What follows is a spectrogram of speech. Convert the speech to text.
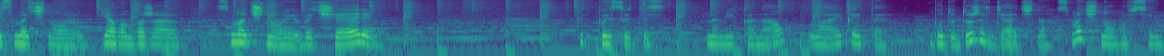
і смачною. Я вам бажаю смачної вечері. Підписуйтесь на мій канал, лайкайте. Буду дуже вдячна. Смачного всім!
